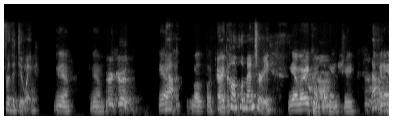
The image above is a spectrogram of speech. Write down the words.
for the doing. Yeah. Yeah. Very good. Yeah, Yeah. well put. Very complimentary. yeah, very There we are. complimentary. Yeah. And. I,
